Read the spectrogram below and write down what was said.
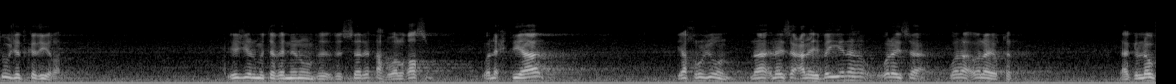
توجد كثيرا يجي المتفننون في السرقة والغصب والاحتيال يخرجون. لا ليس عليه بينة وليس ولا, ولا يقر. لكن لو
